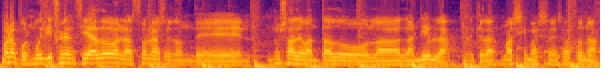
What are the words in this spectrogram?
Bueno, pues muy diferenciado en las zonas en donde no se ha levantado la, la niebla, en que las máximas en esa zona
